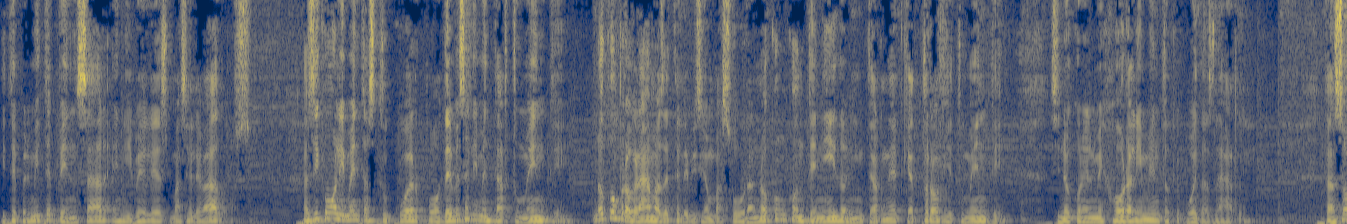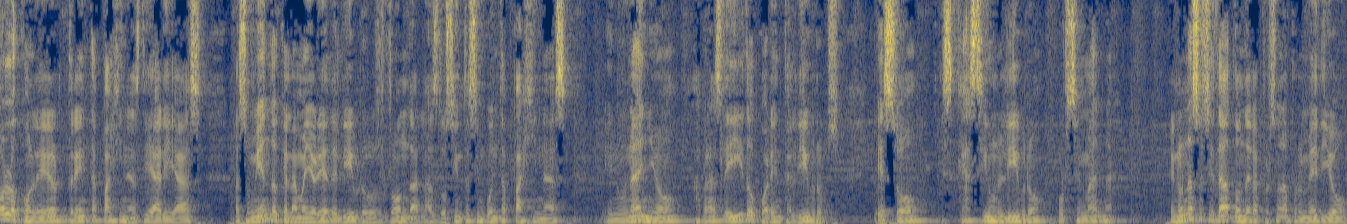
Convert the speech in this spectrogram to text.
y te permite pensar en niveles más elevados. Así como alimentas tu cuerpo, debes alimentar tu mente, no con programas de televisión basura, no con contenido en internet que atrofie tu mente, sino con el mejor alimento que puedas darle. Tan solo con leer 30 páginas diarias, asumiendo que la mayoría de libros ronda las 250 páginas, en un año habrás leído 40 libros. Eso es casi un libro por semana. En una sociedad donde la persona promedio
